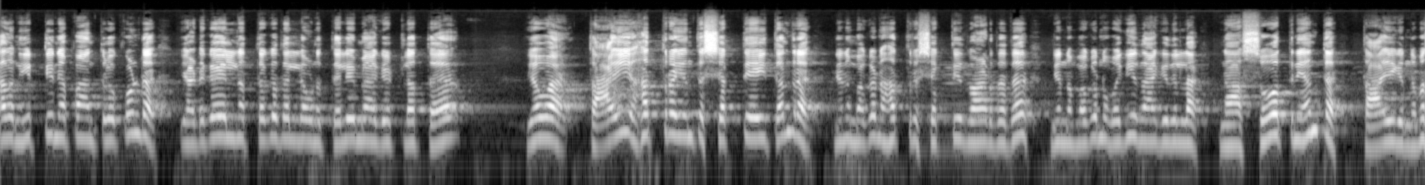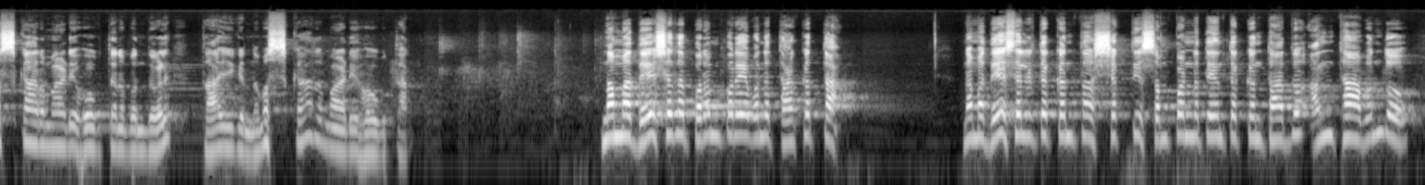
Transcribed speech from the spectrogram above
ಅದನ್ನ ಇಟ್ಟಿನಪ್ಪ ಅಂತ ತಿಳ್ಕೊಂಡು ಎಡಗೈಲಿನ ತೆಗದಲ್ಲಿ ಅವನ ತಲೆ ಮ್ಯಾಗ ಇಟ್ಲತ್ತ. ಯವ್ವ ತಾಯಿ ಹತ್ರ ಇಂಥ ಶಕ್ತಿ ಐತಂದ್ರೆ ನಿನ್ನ ಮಗನ ಹತ್ರ ಶಕ್ತಿ ಮಾಡ್ದದ, ನಿನ್ನ ಮಗನ ಒಗಿದಾಗಿದಿಲ್ಲ, ನಾ ಸೋತ್ನಿ ಅಂತ ತಾಯಿಗೆ ನಮಸ್ಕಾರ ಮಾಡಿ ಹೋಗ್ತಾನೆ ಬಂಧುಗಳೇ, ತಾಯಿಗೆ ನಮಸ್ಕಾರ ಮಾಡಿ ಹೋಗ್ತಾನೆ. ನಮ್ಮ ದೇಶದ ಪರಂಪರೆ ಒಂದು ತಾಕತ್ತ. ನಮ್ಮ ದೇಶದಲ್ಲಿರ್ತಕ್ಕಂಥ ಶಕ್ತಿ, ಸಂಪನ್ನತೆ ಅಂತಕ್ಕಂಥದ್ದು ಅಂಥ ಒಂದು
